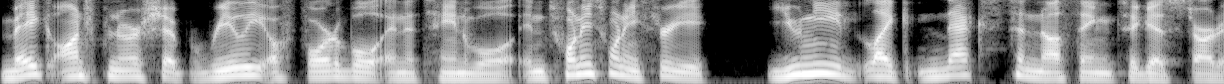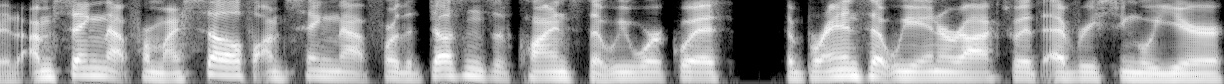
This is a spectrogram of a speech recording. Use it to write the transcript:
make entrepreneurship really affordable and attainable. In 2023, you need like next to nothing to get started. I'm saying that for myself. I'm saying that for the dozens of clients that we work with, the brands that we interact with every single year.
